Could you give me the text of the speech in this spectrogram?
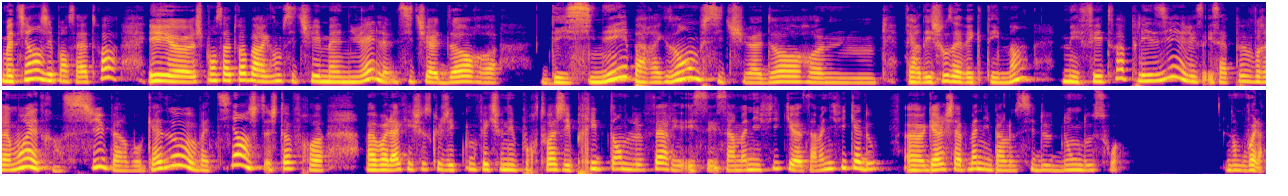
bah tiens, j'ai pensé à toi. Et je pense à toi par exemple si tu es manuel, si tu adores dessiner par exemple, si tu adores euh, faire des choses avec tes mains, mais fais-toi plaisir et, ça peut vraiment être un super beau cadeau. Bah tiens, je, t'offre euh, bah voilà quelque chose que j'ai confectionné pour toi, j'ai pris le temps de le faire et, c'est un magnifique c'est un magnifique cadeau. Euh, Gary Chapman il parle aussi de don de soi. Donc voilà,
